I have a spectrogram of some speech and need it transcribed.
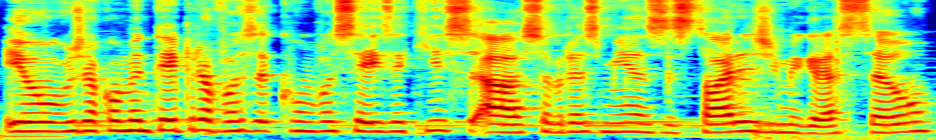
eu já comentei para você, com vocês aqui uh, sobre as minhas histórias de imigração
